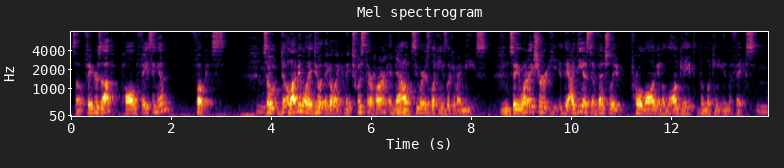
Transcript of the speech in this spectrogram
So fingers up, palm facing him, focus. Mm. So a lot of people when they do it, they go like, and they twist their arm, and now mm. see where he's looking. He's looking at my knees. Mm. So you want to make sure he, the idea is to eventually prolong and elongate the looking in the face. Mm.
